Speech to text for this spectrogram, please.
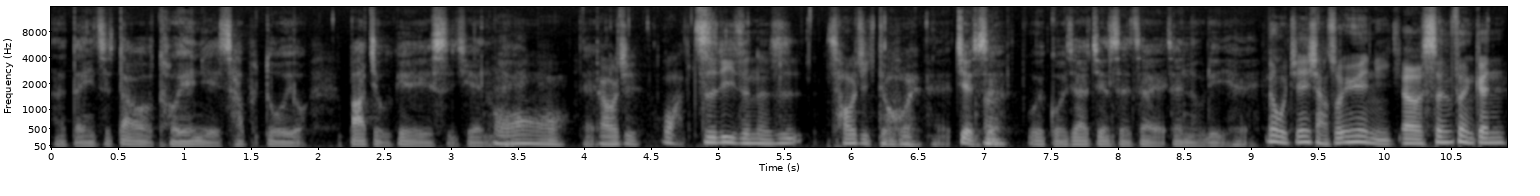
那等于是到桃园也差不多有。八九个月时间哦，了解。哇，资历真的是超级多哎，建设为国家建设在在努力。那我今天想说，因为你的身份跟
